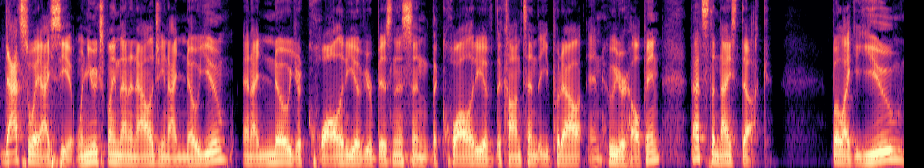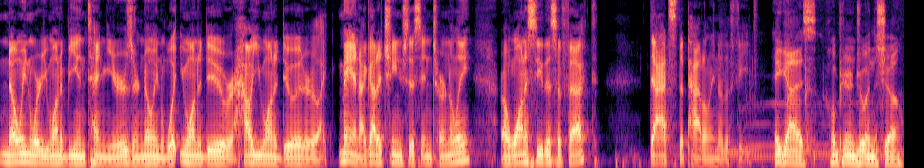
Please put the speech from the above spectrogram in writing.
that's the way I see it. When you explain that analogy, and I know you, and I know your quality of your business and the quality of the content that you put out and who you're helping, that's the nice duck. But like you knowing where you want to be in 10 years or knowing what you want to do or how you want to do it, or like, man, I got to change this internally or I want to see this effect, that's the paddling of the feet. Hey guys, hope you're enjoying the show.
